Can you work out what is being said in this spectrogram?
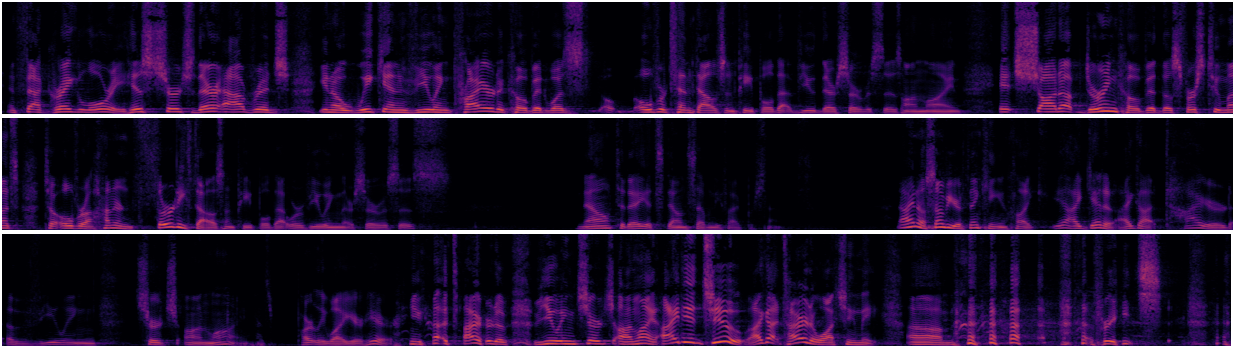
In fact, Greg Laurie, his church, their average, you know, weekend viewing prior to COVID was over 10,000 people that viewed their services online. It shot up during COVID, those first two months, to over 130,000 people that were viewing their services. Now, today, it's down 75%. Now, I know some of you are thinking, like, yeah, I get it. I got tired of viewing church online. That's partly why you're here. You got tired of viewing church online. I did too. I got tired of watching me um, preach.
